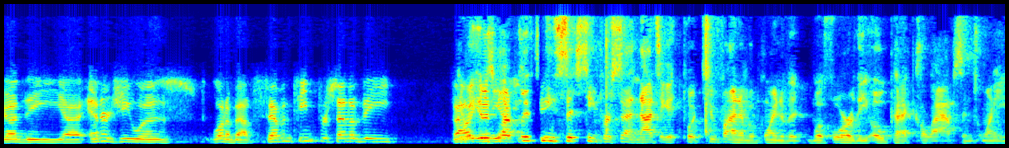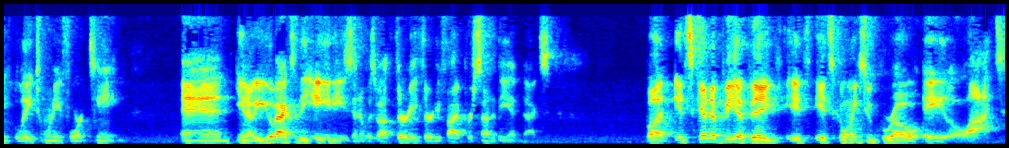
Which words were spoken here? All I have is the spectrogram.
Judd, the uh, energy was what about 17% of the value? It was about 15, 16%, not to get put too fine of a point of it before the OPEC collapse in 20 late 2014. And you know, you go back to the 80s and it was about 30, 35% of the index. But it's going to be a big. It, it's going to grow a lot.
